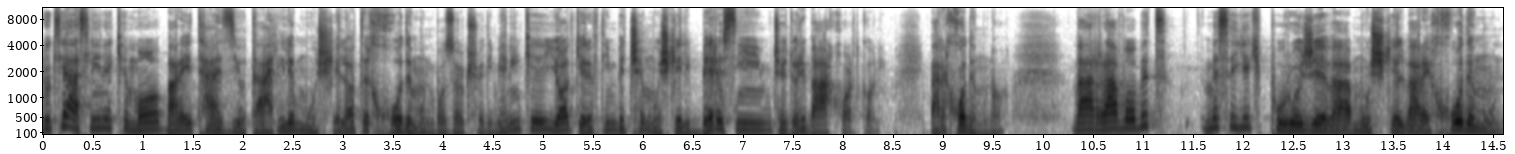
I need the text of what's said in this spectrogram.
نکته اصلی اینه که ما برای تجزیه و تحلیل مشکلات خودمون بزرگ شدیم. یعنی اینکه یاد گرفتیم به چه مشکلی برسیم چطوری برخورد کنیم برای خودمون. و روابط مثل یک پروژه و مشکل برای خودمون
